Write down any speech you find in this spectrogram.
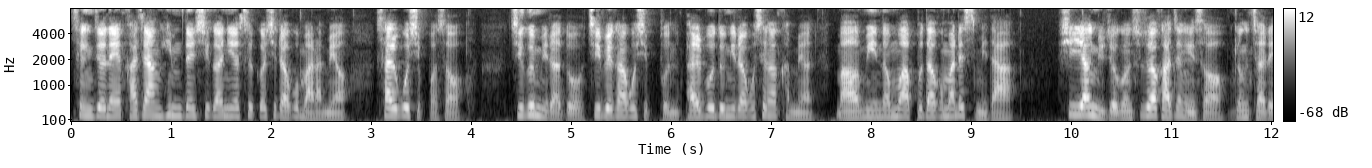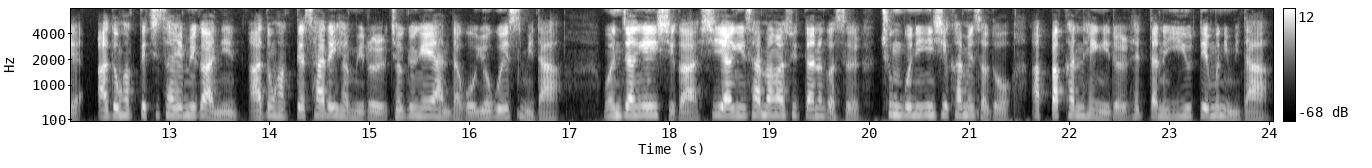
생전에 가장 힘든 시간이었을 것이라고 말하며 살고 싶어서 지금이라도 집에 가고 싶은 발버둥이라고 생각하면 마음이 너무 아프다고 말했습니다. 시양 유족은 수사 과정에서 경찰에 아동학대 치사 혐의가 아닌 아동학대 살해 혐의를 적용해야 한다고 요구했습니다. 원장 A씨가 C양이 사망할 수 있다는 것을 충분히 인식하면서도 압박하는 행위를 했다는 이유 때문입니다.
